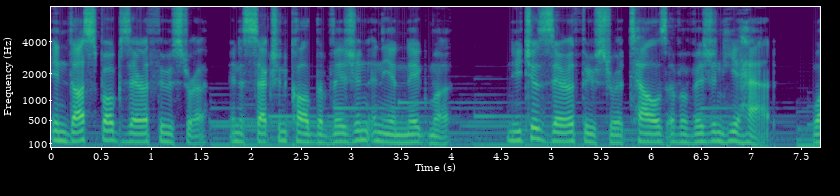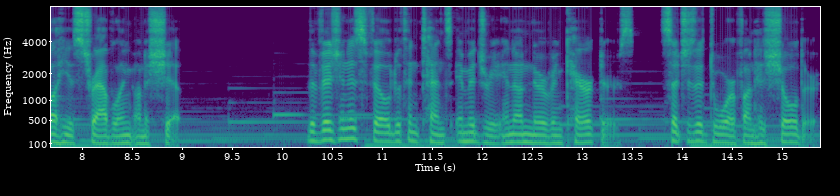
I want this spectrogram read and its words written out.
In Thus Spoke Zarathustra, in a section called The Vision and the Enigma, Nietzsche's Zarathustra tells of a vision he had while he is traveling on a ship. The vision is filled with intense imagery and unnerving characters, such as a dwarf on his shoulder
